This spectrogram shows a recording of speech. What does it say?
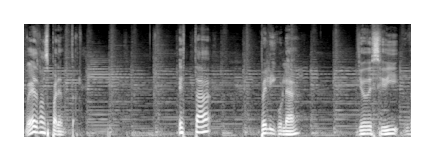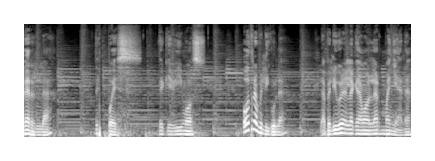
Voy a transparentar. Esta película yo decidí verla después de que vimos otra película, la película de la que vamos a hablar mañana,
